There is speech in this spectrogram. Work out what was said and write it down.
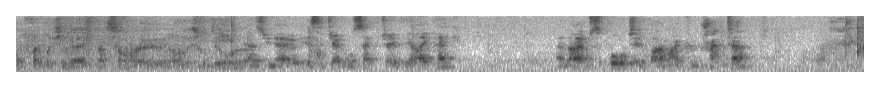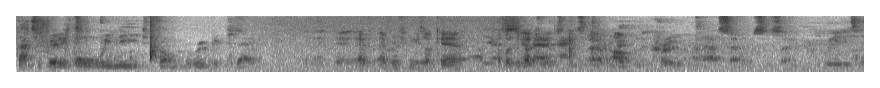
on fera le briefing avec Vincent euh, le nom des sous As you know, is the General Secretary of the IPEC, and I'm supported by my contractor. That is really all we need from Ruby today. Everything is okay yes. about the batteries? Yeah, no, apart from the crew and ourselves. So. Oui, c'est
